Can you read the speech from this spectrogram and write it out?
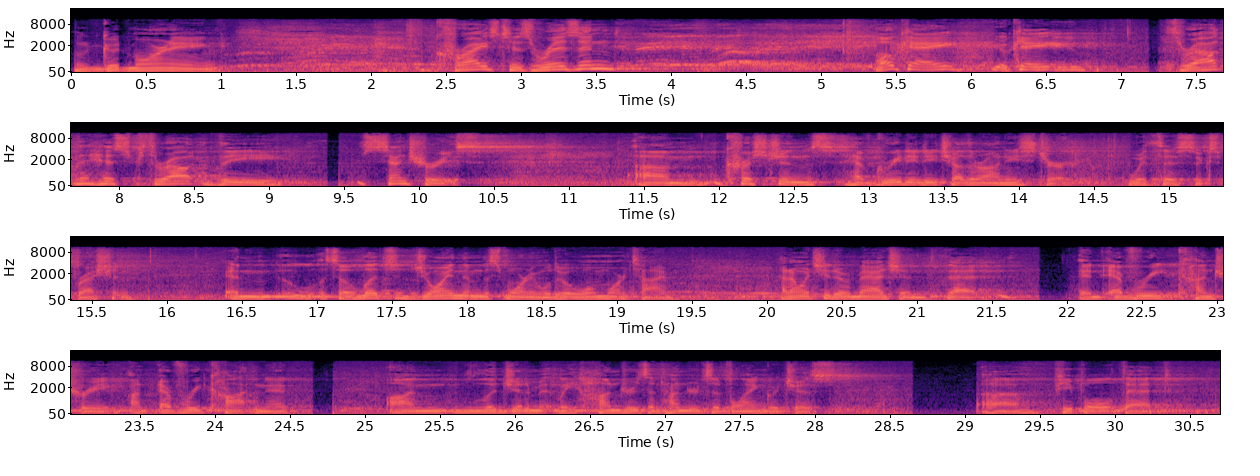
Well, good morning. Christ has risen. Okay, okay. Throughout the history, throughout the centuries, um, Christians have greeted each other on Easter with this expression. And so let's join them this morning. We'll do it one more time. And I want you to imagine that in every country, on every continent, on legitimately hundreds and hundreds of languages, uh, people that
